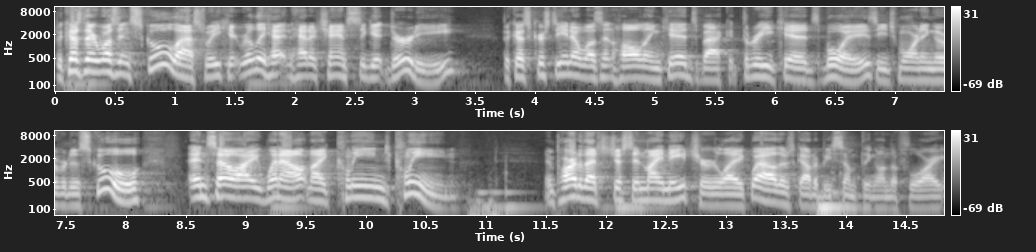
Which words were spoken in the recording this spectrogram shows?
Because there wasn't school last week, it really hadn't had a chance to get dirty because Christina wasn't hauling kids back, three kids, boys, each morning over to school. And so I went out and I cleaned clean. And part of that's just in my nature, like, well, there's got to be something on the floor. I,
